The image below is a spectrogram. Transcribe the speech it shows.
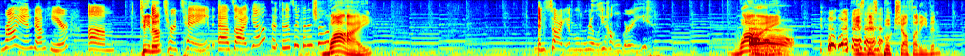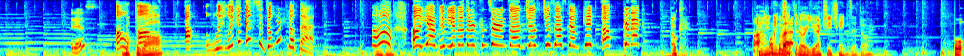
Ryan down here, um, Tina, entertained as I, yeah, as I finish up. why? I'm sorry, I'm really hungry. Why Oh. is this bookshelf uneven It is. Oh, with the um, wall? Uh, we, we can fix it. Don't worry about that. Uh-huh. Oh, yeah, if you have other concerns, uh, just just ask them. Okay, uh, be back. Okay. You didn't even shut the door. You actually changed the door. Oh,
